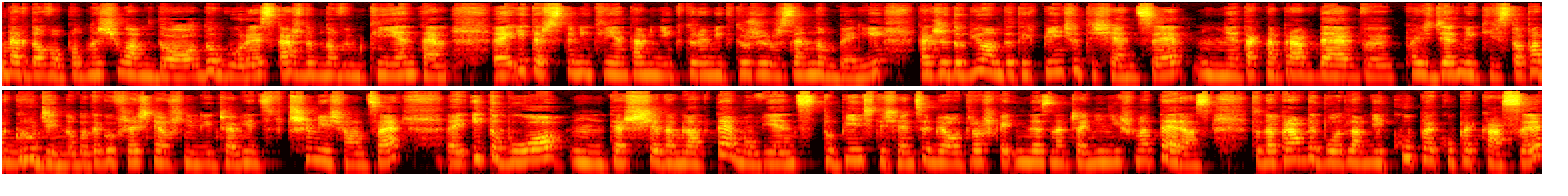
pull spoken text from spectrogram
standardowo podnosiłam do, do góry z każdym nowym klientem e, i też z tymi klientami niektórymi, którzy już ze mną byli. Także dobiłam do tych 5 tysięcy mm, tak naprawdę w październik, listopad, grudzień, no bo tego września już nie liczę, więc w 3 miesiące E, i to było mm, też 7 lat temu, więc to 5 tysięcy miało troszkę inne znaczenie niż ma teraz. To naprawdę było dla mnie kupę, kupę kasy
